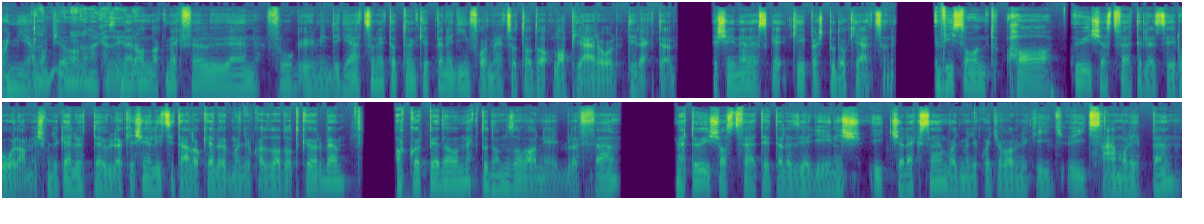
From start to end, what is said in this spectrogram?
hogy milyen lapja van. van mert annak megfelelően fog ő mindig játszani, tehát tulajdonképpen egy információt ad a lapjáról direkten. És én ehhez képes tudok játszani. Viszont ha ő is ezt feltételezi rólam, és mondjuk előtte ülök, és én licitálok előbb mondjuk az adott körben, akkor például meg tudom zavarni egy blöffel, mert ő is azt feltételezi, hogy én is így cselekszem, vagy mondjuk, hogyha valamelyik így, így számol éppen,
